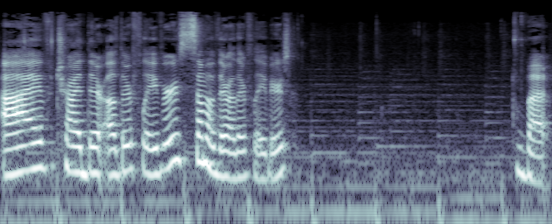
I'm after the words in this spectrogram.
I've tried their other flavors, some of their other flavors, but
